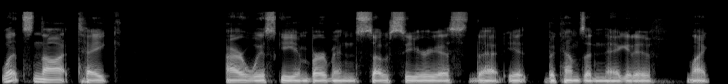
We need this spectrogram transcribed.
Let's not take our whiskey and bourbon so serious that it becomes a negative. Like,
